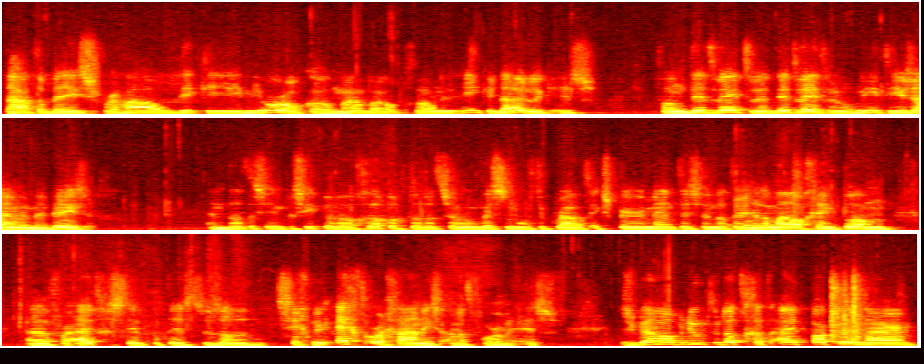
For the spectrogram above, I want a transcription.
database, verhaal, wiki, mural komen... waarop gewoon in één keer duidelijk is van dit weten we, dit weten we nog niet, hier zijn we mee bezig. En dat is in principe wel grappig dat het zo'n wisdom of the crowd experiment is en dat er helemaal geen plan uh, voor uitgestippeld is. Dus dat het zich nu echt organisch aan het vormen is. Dus ik ben wel benieuwd hoe dat gaat uitpakken naar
